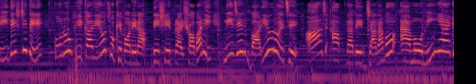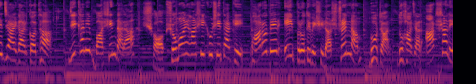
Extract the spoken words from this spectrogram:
এই দেশটিতে কোনো ভিকারিও চোখে পড়ে না। দেশের প্রায় সবারই নিজের বাড়িও রয়েছে। আজ আপনাদের জানাব এমনই এক জায়গার কথা। যেখানে বাসিন্দারা সব সময় হাসি খুশি থাকে। ভারতের এই প্রতিবেশী রাষ্ট্রের নাম ভুটান। দুহাজার আট সালে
